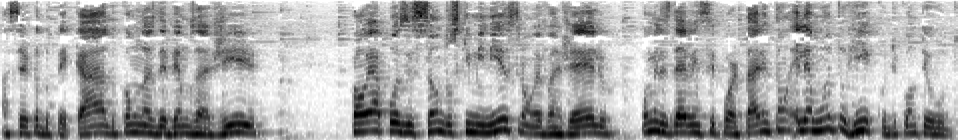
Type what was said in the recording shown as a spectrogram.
acerca do pecado? Como nós devemos agir? Qual é a posição dos que ministram o Evangelho, como eles devem se portar. Então, ele é muito rico de conteúdo.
